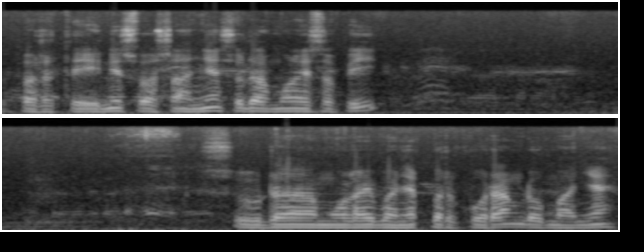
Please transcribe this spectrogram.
Seperti ini suasananya sudah mulai sepi. Sudah mulai banyak berkurang dombanya.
